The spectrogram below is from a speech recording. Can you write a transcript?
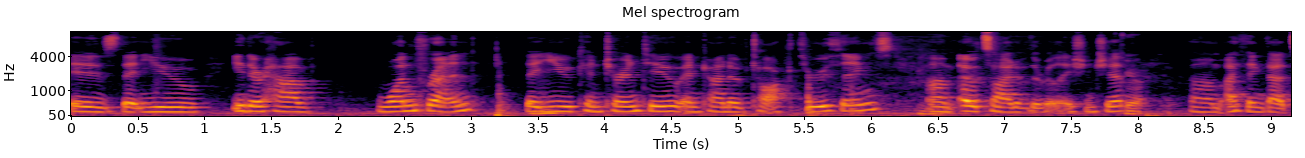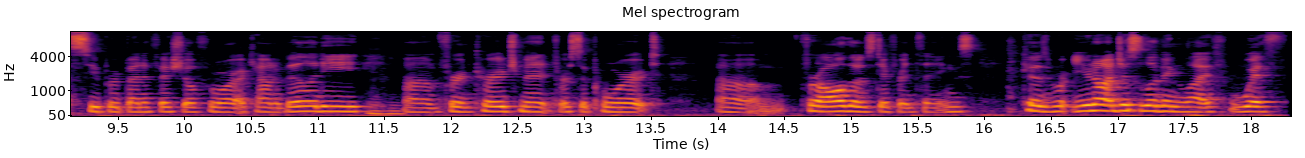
Is that you either have one friend that Mhm. you can turn to and kind of talk through things um, outside of the relationship. Yeah. Um, I think that's super beneficial for accountability, Mm-hmm. um, for encouragement, for support, um, for all those different things. Because you're not just living life with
